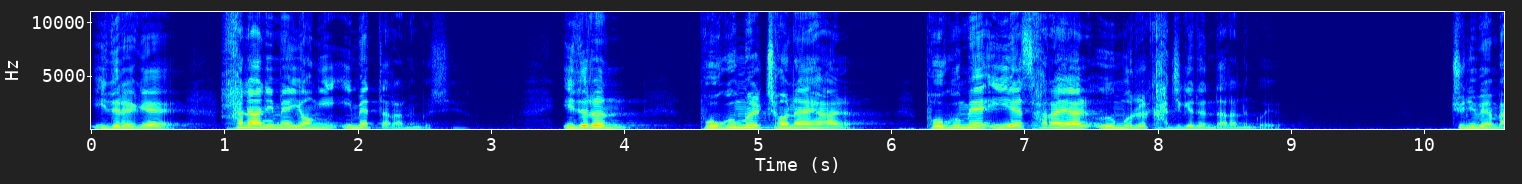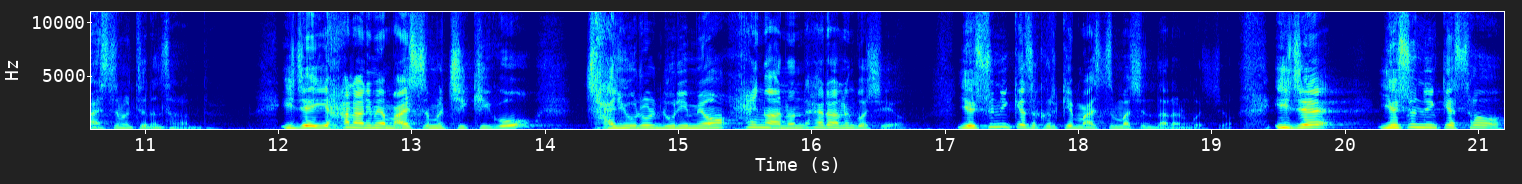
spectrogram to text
이들에게 하나님의 영이 임했다라는 것이에요. 이들은 복음을 전해야 할 복음에 의해 살아야 할 의무를 가지게 된다라는 거예요. 주님의 말씀을 들은 사람들. 이제 이 하나님의 말씀을 지키고 자유를 누리며 행하는 해라는 것이에요. 예수님께서 그렇게 말씀하신다는 것이죠. 이제 예수님께서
